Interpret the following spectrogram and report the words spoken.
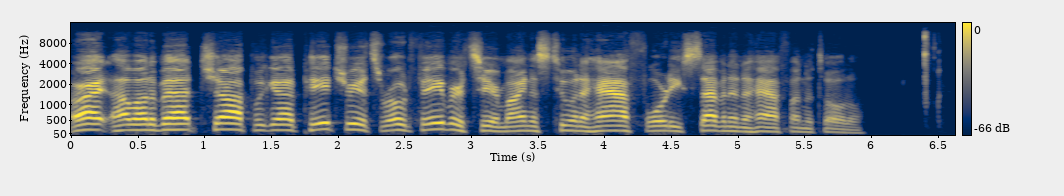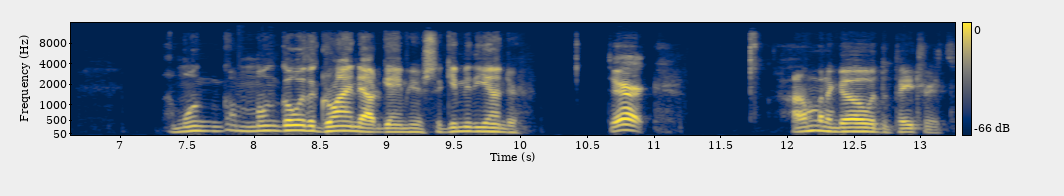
All right, how about a bet, Chop? We got Patriots road favorites here, minus two and a half, 47 and a half on the total. I'm gonna, I'm gonna go with a grind out game here, so give me the under. Derek. I'm gonna go with the Patriots.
